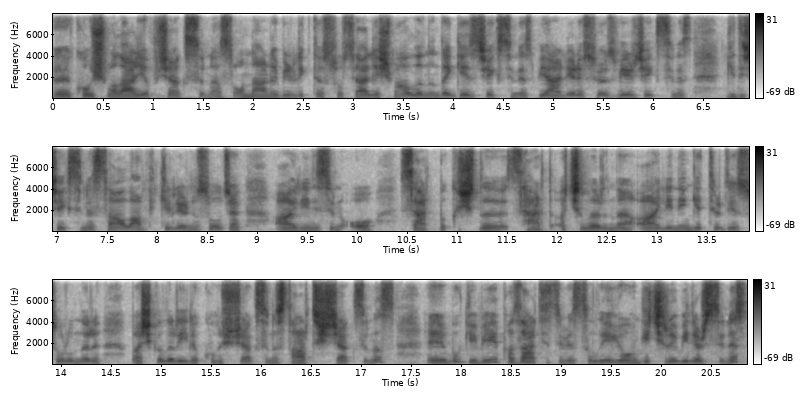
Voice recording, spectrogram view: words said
e, konuşmalar yapacaksınız. Onlarla birlikte sosyalleşme alanında gezeceksiniz, bir yerlere söz vereceksiniz, gideceksiniz, sağlam fikirleriniz olacak. Ailenizin o sert bakışlı, sert açılarına, ailenin getirdiği sorunları başkalarıyla konuşacaksınız, tartışacaksınız. E, bu gibi pazartesi ve salıyı yoğun geçirebilirsiniz.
